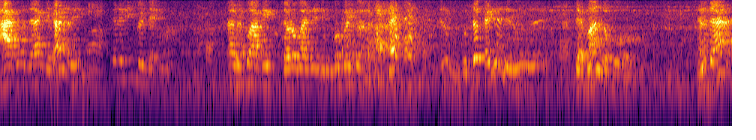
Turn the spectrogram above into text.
આગળ જરાક દેખાડે ને? એટલે વીસ થઈ ગયો ને બેમાન લોકો. એને ત્યાં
